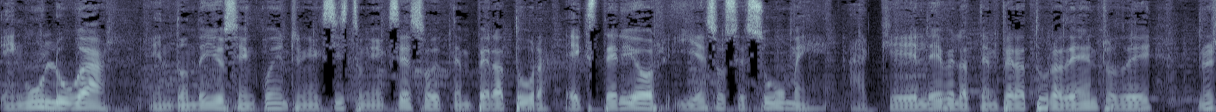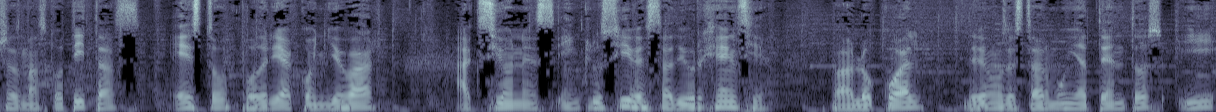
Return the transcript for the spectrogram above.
en un lugar en donde ellos se encuentren existe un exceso de temperatura exterior y eso se sume a que eleve la temperatura dentro de nuestras mascotitas, esto podría conllevar acciones inclusive hasta de urgencia, para lo cual debemos estar muy atentos y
